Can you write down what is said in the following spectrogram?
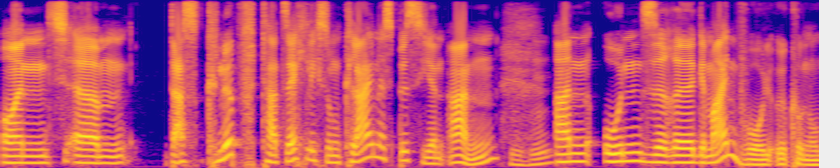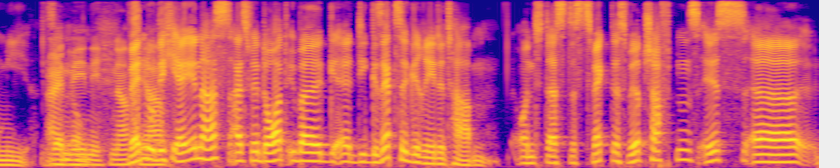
Und ähm, das knüpft tatsächlich so ein kleines bisschen an an unsere Gemeinwohlökonomie. Ein wenig, ne? Wenn du Ja. dich erinnerst, als wir dort über äh, die Gesetze geredet haben und dass das Zweck des Wirtschaftens ist, äh,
